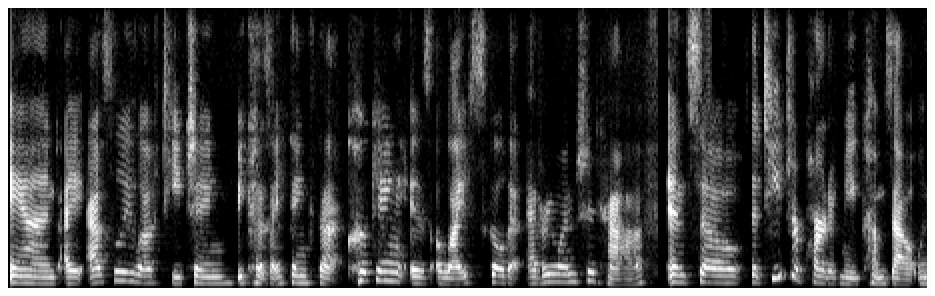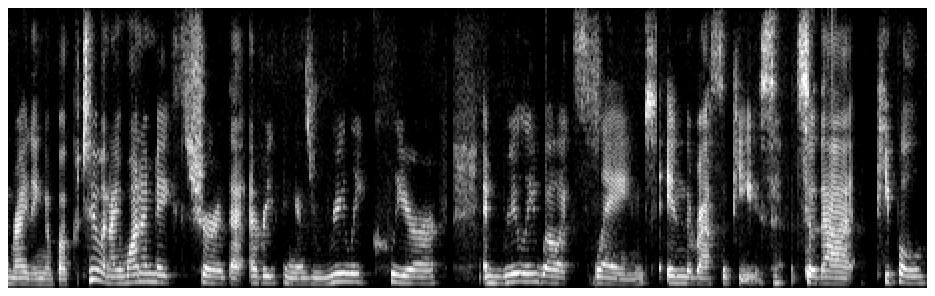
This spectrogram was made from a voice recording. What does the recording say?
And I absolutely love teaching because I think that cooking is a life skill that everyone should have. And so the teacher part of me comes out when writing a book too. And I want to make sure that everything is really clear and really well explained in the recipes so that people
